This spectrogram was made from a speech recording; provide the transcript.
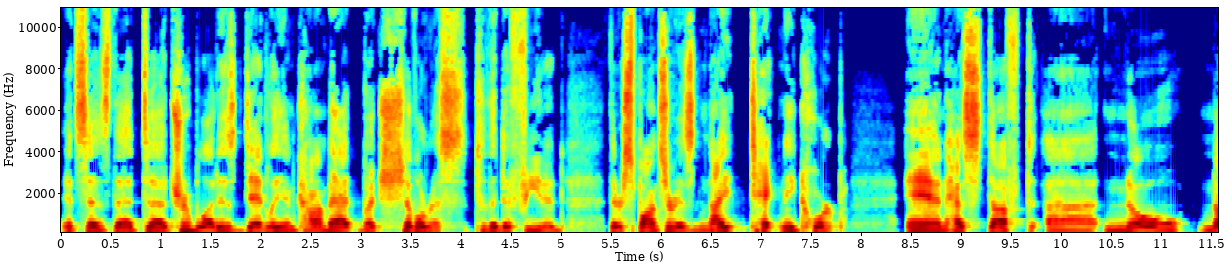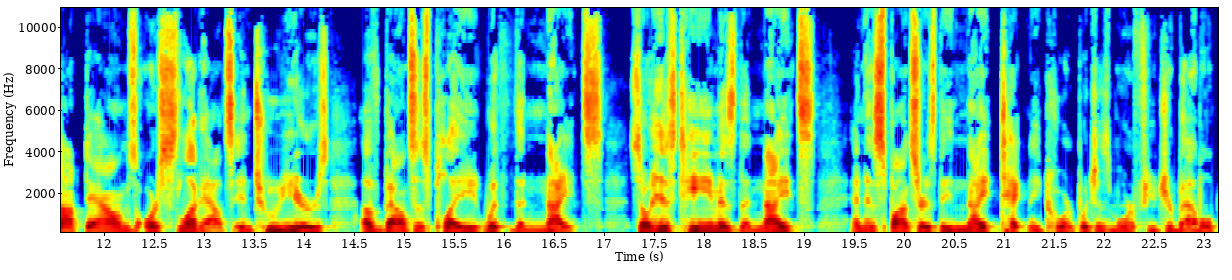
It says that uh, Trueblood is deadly in combat, but chivalrous to the defeated. Their sponsor is Knight Technicorp and has stuffed uh, no knockdowns or slugouts in two years of Bounce's play with the Knights. So his team is the Knights, and his sponsor is the Knight Technicorp, which is more future babble.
